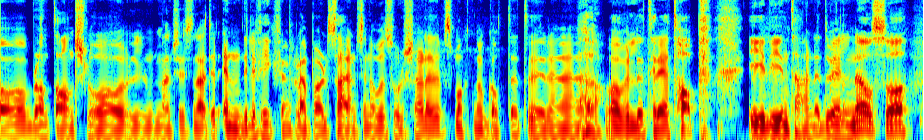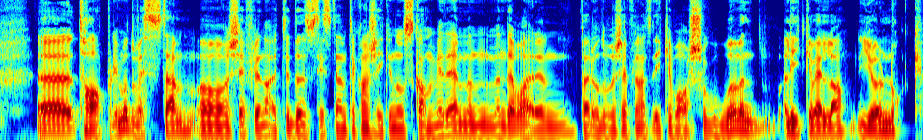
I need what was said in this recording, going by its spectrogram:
å bl.a. slå Manchester United Endelig fikk Frank Lampard seieren sin over Solskjær. Det smakte noe godt etter eh, ja. var vel det tre tap i de interne duellene. Og så Uh, taper de mot Westham og Sheffield United. Det sistnevnte kanskje ikke noe skam i det, men, men, det var en periode hvor Sheffield United ikke var så gode. Men allikevel, da, gjør nok.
